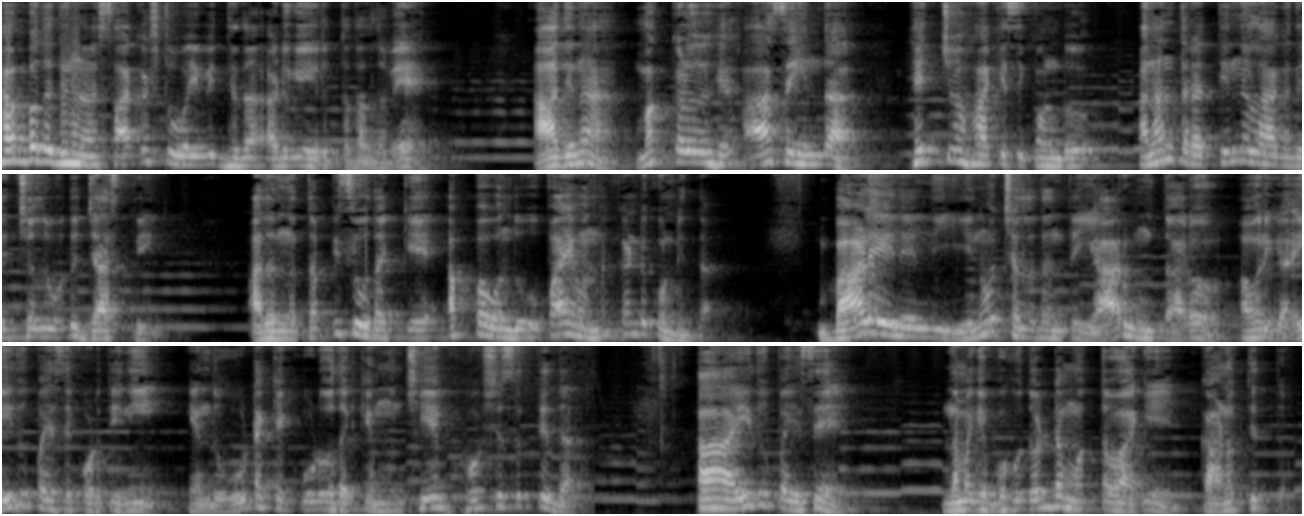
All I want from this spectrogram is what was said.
ಹಬ್ಬದ ದಿನ ಸಾಕಷ್ಟು ವೈವಿಧ್ಯದ ಅಡುಗೆ ಇರುತ್ತದಲ್ಲವೇ? ಆ ದಿನ ಮಕ್ಕಳು ಆಸೆಯಿಂದ ಹೆಚ್ಚು ಹಾಕಿಸಿಕೊಂಡು ಅನಂತರ ತಿನ್ನಲಾಗದೆ ಚೆಲ್ಲುವುದು ಜಾಸ್ತಿ. ಅದನ್ನು ತಪ್ಪಿಸುವುದಕ್ಕೆ ಅಪ್ಪ ಒಂದು ಉಪಾಯವನ್ನು ಕಂಡುಕೊಂಡಿದ್ದ. ಬಾಳೆ ಎಲೆಯಲ್ಲಿ ಏನೋ ಚೆಲ್ಲದಂತೆ ಯಾರು ಉಂಟಾರೋ ಅವರಿಗೆ ಐದು ಪೈಸೆ ಕೊಡ್ತೀನಿ ಎಂದು ಊಟಕ್ಕೆ ಕೂಡುವುದಕ್ಕೆ ಮುಂಚೆಯೇ ಘೋಷಿಸುತ್ತಿದ್ದ. ಆ ಐದು ಪೈಸೆ ನಮಗೆ ಬಹುದೊಡ್ಡ ಮೊತ್ತವಾಗಿ ಕಾಣುತ್ತಿತ್ತು.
